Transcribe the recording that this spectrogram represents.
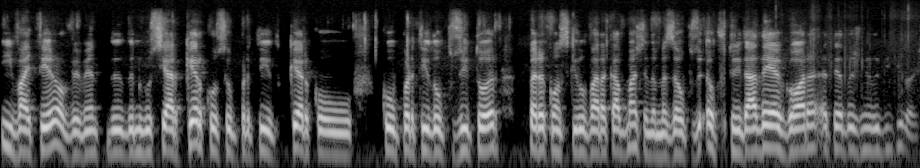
e vai ter, obviamente, de, de, negociar quer com o seu partido, quer com o, com o partido opositor, para conseguir levar a cabo mais ainda, mas a oportunidade é agora até 2022.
